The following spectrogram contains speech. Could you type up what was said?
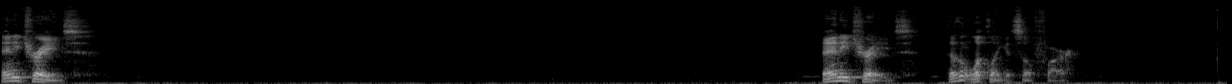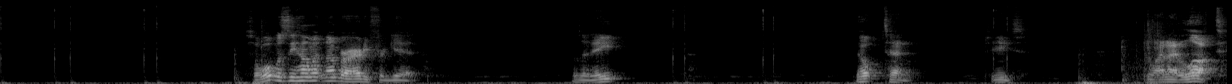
Any trades? Any trades? Doesn't look like it so far. So what was the helmet number? I already forget. Was it eight? Nope, ten. Jeez. Glad I looked.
